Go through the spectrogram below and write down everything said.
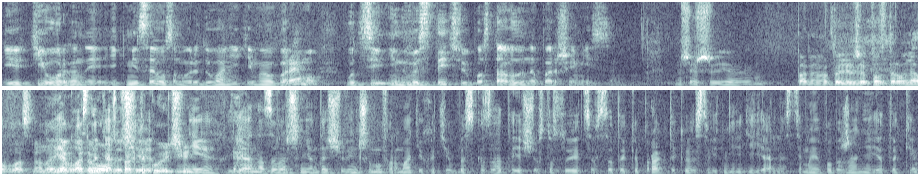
і ті органи як місцевого самоврядування, які ми оберемо, оці інвестицію поставили на перше місце. Ну що ж, я, пане Анатолій вже поздоровляв, власне, Ну, я, як власне педагог, кажучи, практикуючи. ні, я на завершення дещо в іншому форматі хотів би сказати, що стосується все-таки практики освітньої діяльності. Моє побажання є таким,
